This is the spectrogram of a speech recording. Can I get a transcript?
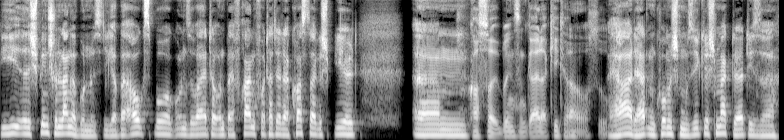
Die äh, spielen schon lange Bundesliga, bei Augsburg und so weiter. Und bei Frankfurt hat er da Costa gespielt. Ähm, Costa übrigens ein geiler Kicker auch so. Ja, der hat einen komischen Musikgeschmack. Der hat diese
